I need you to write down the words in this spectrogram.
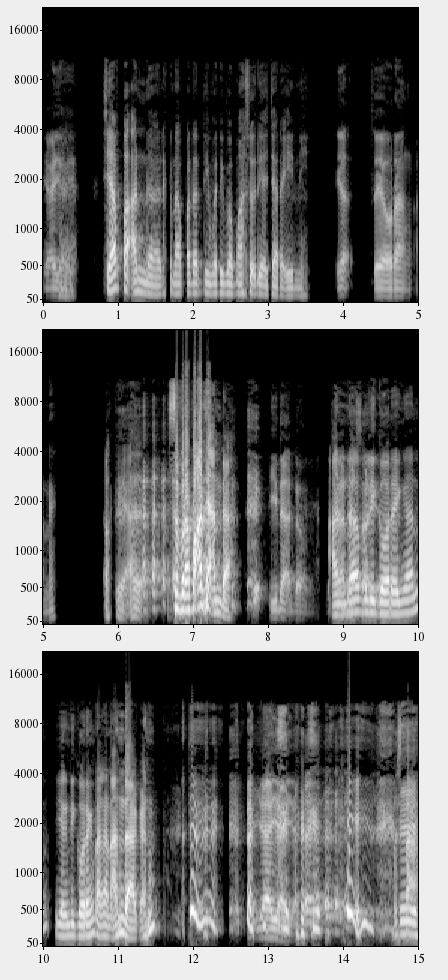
Ya, ya, ya. Siapa Anda? Kenapa ada tiba-tiba masuk di acara ini? Saya orang aneh. Oke, a- seberapa aneh Anda? Tidak dong. Anda beli saya. gorengan yang digoreng tangan Anda kan? Iya, iya, iya. Bestanya.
